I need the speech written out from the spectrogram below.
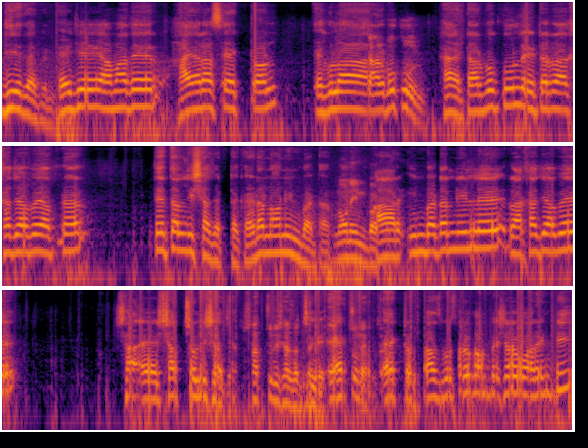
দিয়ে যাবেন এই যে আমাদের হায়ার আছে এক টন এগুলা টার্বোকুল হ্যাঁ টার্বোকুল এটা রাখা যাবে আপনার তেতাল্লিশ হাজার টাকা। এটা নন ইনভার্টার নন ইনভার্টার আর ইনভার্টার নিলে রাখা যাবে সা- এ, সাতচল্লিশ হাজার। টাকা। এক এক টন পাঁচ বছরের কম্প্রেসার ওয়ারেন্টি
